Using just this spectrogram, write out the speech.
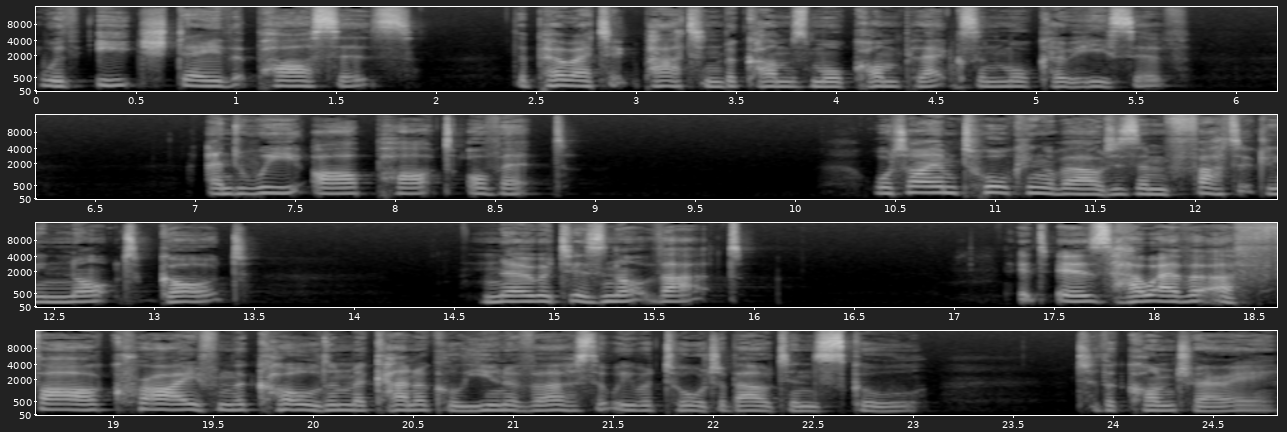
With each day that passes, the poetic pattern becomes more complex and more cohesive and we are part of it. What I am talking about is emphatically not God. No, it is not that. It is, however, a far cry from the cold and mechanical universe that we were taught about in school. To the contrary,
